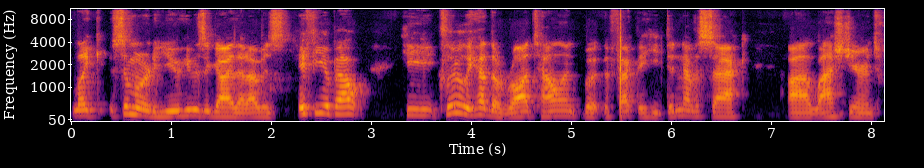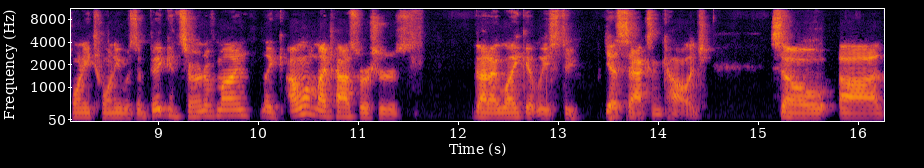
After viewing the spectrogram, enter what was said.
Like similar to you, he was a guy that I was iffy about. He clearly had the raw talent, but the fact that he didn't have a sack uh, last year in 2020 was a big concern of mine. Like, I want my pass rushers that I like at least to get sacks in college. So uh,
